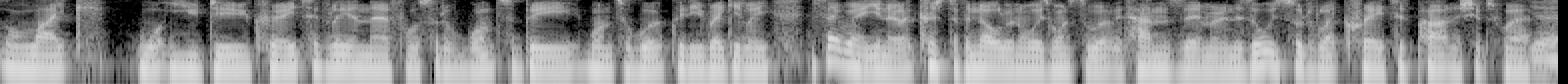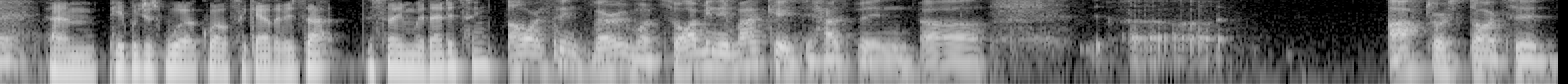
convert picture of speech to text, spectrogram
like what you do creatively and therefore sort of want to be want to work with you regularly. The same way you know like christopher nolan always wants to work with hans zimmer and there's always sort of like creative partnerships where yeah. um, people just work well together. Is that the same with editing? Oh i think very much so. I mean in my case it has been uh, uh, after i started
